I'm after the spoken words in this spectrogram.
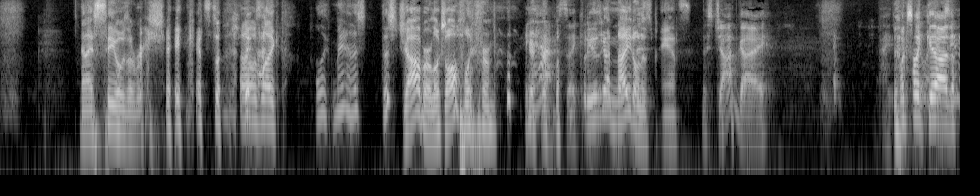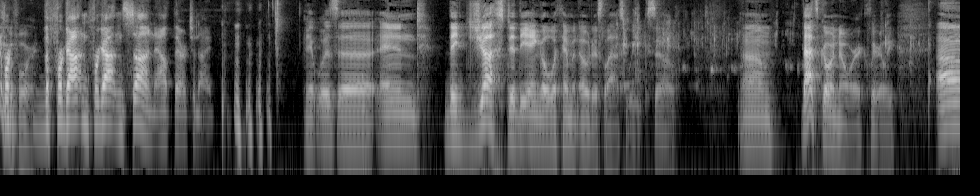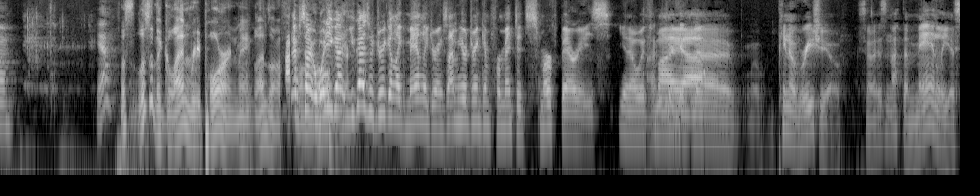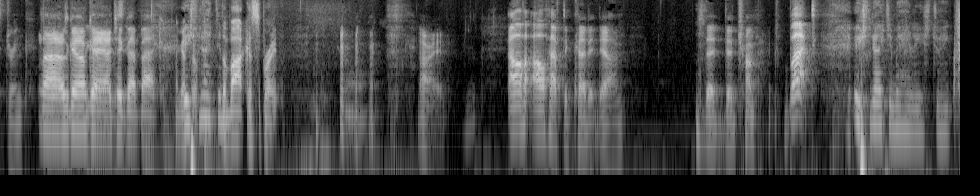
and I see it was a ricochet against the, and I was like, I'm like, man, this this jobber looks awfully familiar. Yeah, it's like, but he's got night on his pants. This job guy. I Looks feel like, uh, the, for, the forgotten, forgotten son out there tonight. It was uh and they just did the angle with him and Otis last week, so um that's going nowhere clearly. Um yeah. Listen, listen to Glenn repouring. Man, Glenn's on a. I'm on a sorry. What do you roll got? You guys are drinking like manly drinks. I'm here drinking fermented Smurf berries. You know, with I'm my. drinking, Uh, uh, Pinot Grigio. So it's not the manliest drink. no, I was gonna. Okay, I take that back. I got It's the, not the- the vodka Sprite. All right. I'll I'll have to cut it down. the the Trump. But It's not the manliest drink.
